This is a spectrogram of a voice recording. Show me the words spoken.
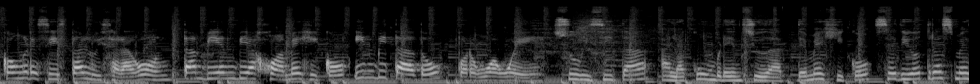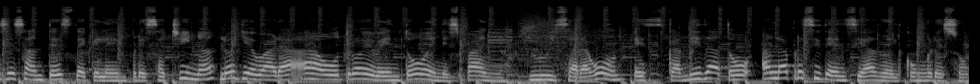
congresista Luis Aragón también viajó a México invitado por Huawei. Su visita a la cumbre en Ciudad de México se dio tres meses antes de que la empresa china lo llevara a otro evento en España. Luis Aragón es candidato a la presidencia del Congreso.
